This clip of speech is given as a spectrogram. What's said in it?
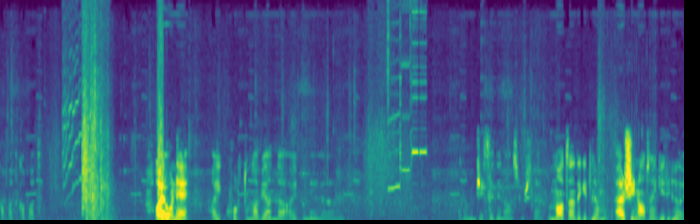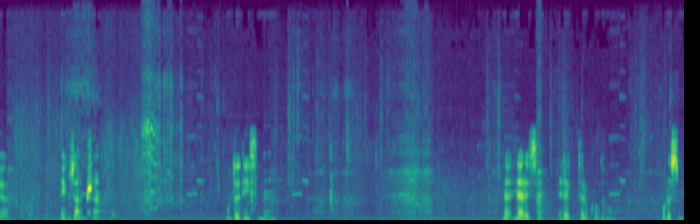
Kapat kapat. Ay o ne? Ay korktum la bir anda. Ay bu ne ya? Adamın cesedini asmışlar. Bunun altına da giriliyor mu? Her şeyin altına giriliyor ya. Ne güzelmiş ha. Burada değilsin değil mi? Ne neresi? Electrical room. Burası mı?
